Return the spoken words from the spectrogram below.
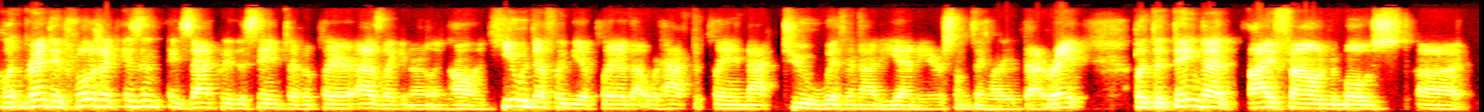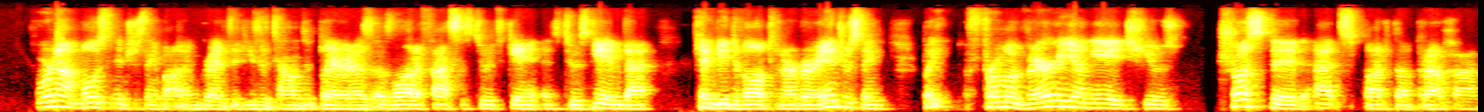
Granted, Hložek isn't exactly the same type of player as like an Erling Haaland. He would definitely be a player that would have to play in that too with an Adeyemi or something like that, right? But the thing that I found most uh, we're not most interesting about him. Granted, he's a talented player and has, has a lot of facets to his game to his game that can be developed and are very interesting. But from a very young age, he was trusted at Sparta Praha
